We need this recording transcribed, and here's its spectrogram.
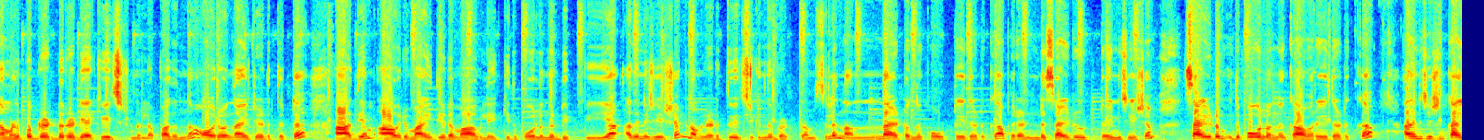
നമ്മളിപ്പോൾ ബ്രെഡ് റെഡിയാക്കി വെച്ചിട്ടുണ്ടല്ലോ. അപ്പോൾ അതൊന്ന് ഓരോന്നായിട്ട് എടുത്തിട്ട് ആദ്യം ആ ഒരു മൈദയുടെ മാവിലേക്ക് ഇതുപോലെ ഒന്ന് ഡിപ്പ് ചെയ്യുക. അതിനുശേഷം നമ്മൾ എടുത്തു വെച്ചിരിക്കുന്ന ബ്രെഡ് ക്രംസിൽ നന്നായിട്ടൊന്ന് കോട്ട് ചെയ്തെടുക്കുക. അപ്പോൾ രണ്ട് സൈഡും ഇട്ടതിന് ശേഷം സൈഡും ഇതുപോലെ ഒന്ന് കവർ ചെയ്തെടുക്കുക. അതിനുശേഷം കൈ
